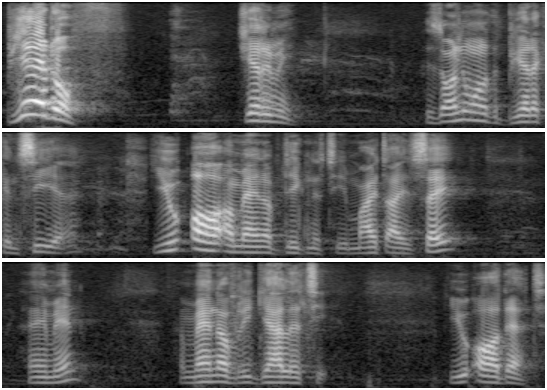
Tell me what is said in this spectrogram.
beard off, Jeremy is the only one with a beard I can see here. You are a man of dignity, might I say? Amen. A man of regality. You are that.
